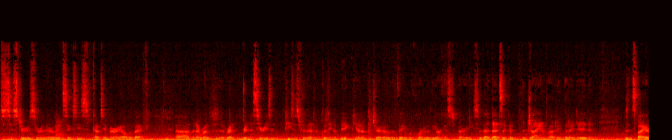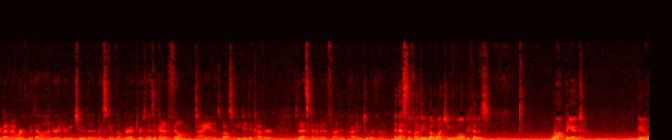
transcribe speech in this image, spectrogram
sisters who are in their late sixties, Katia and Marielle Labèque. Um, and I wrote, uh, read, written a series of pieces for them, including a big piano concerto that they recorded with the Orchestra Paris. So that that's like a, a giant project that I did, and was inspired by my work with Alejandro Inarritu, the Mexican film director. So it has a kind of film tie-in as well. So he did the cover. So that's kind of been a fun project to work on. And that's the fun thing about watching you all because rock band, you know,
